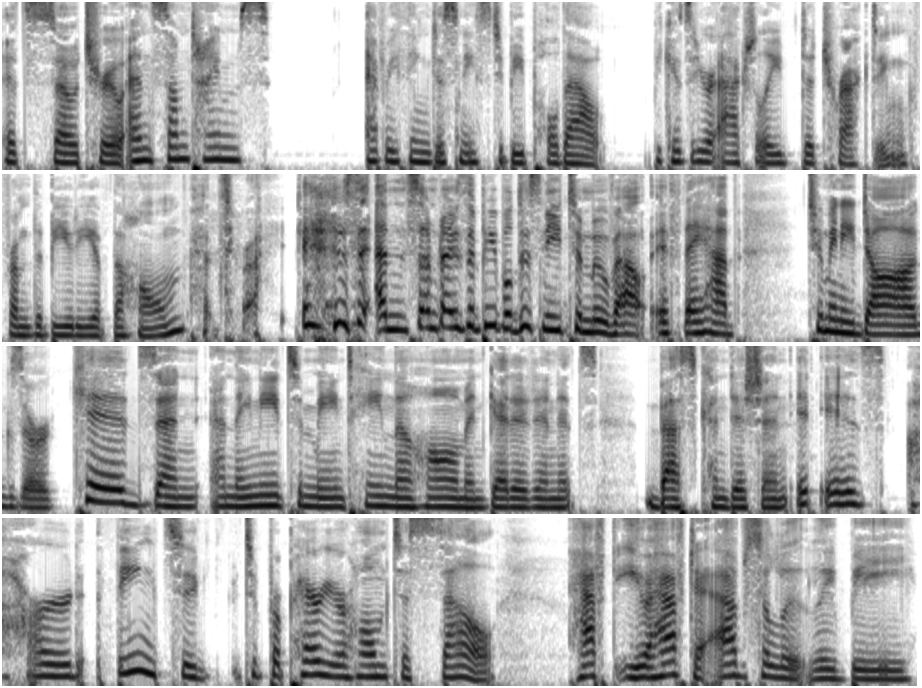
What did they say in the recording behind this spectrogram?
It's so true. And sometimes everything just needs to be pulled out because you're actually detracting from the beauty of the home. That's right. and sometimes the people just need to move out if they have too many dogs or kids and and they need to maintain the home and get it in its best condition. It is a hard thing to to prepare your home to sell. Have to, you have to absolutely be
